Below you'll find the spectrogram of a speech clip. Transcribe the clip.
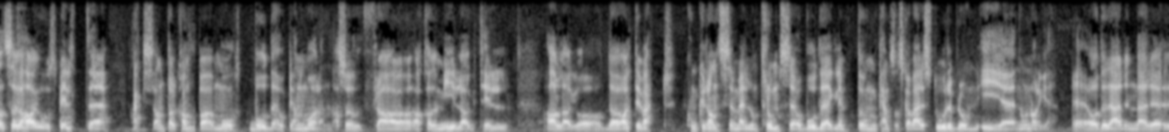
altså vi har jo spilt uh, x antall kamper mot Bodø opp gjennom årene. Altså fra akademilag til A-lag. Og det har alltid vært konkurranse mellom Tromsø og Bodø-Glimt om hvem som skal være storebroren i eh, Nord-Norge. Eh, og det er der den der eh,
